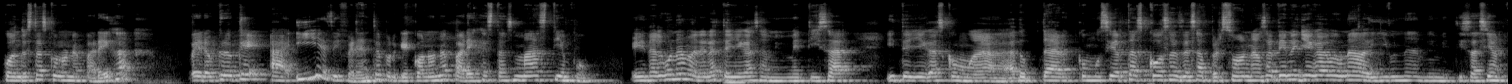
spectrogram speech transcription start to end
cuando estás con una pareja, pero creo que ahí es diferente porque con una pareja estás más tiempo de alguna manera te llegas a mimetizar y te llegas como a adoptar como ciertas cosas de esa persona. O sea, tiene, llega una, y una mimetización.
